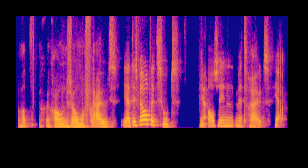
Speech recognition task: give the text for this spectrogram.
wat gewoon zomerfruit. Ja, het is wel altijd zoet. Ja. Als in met fruit, ja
